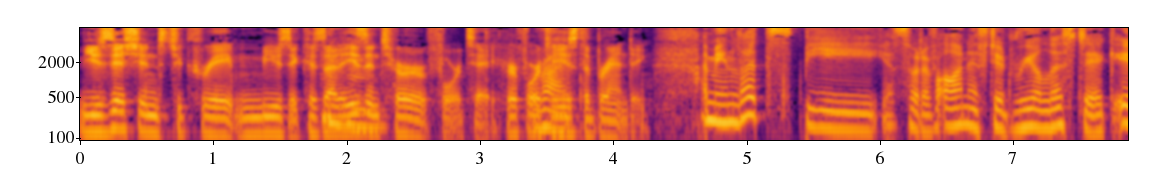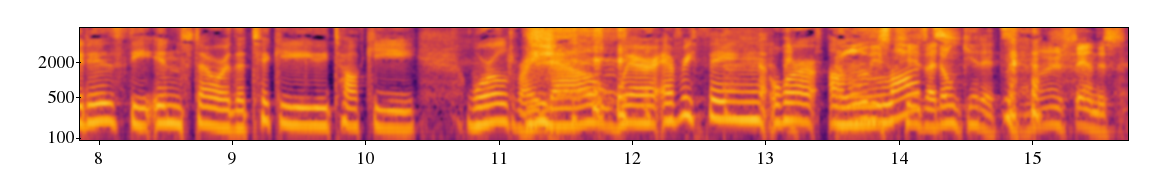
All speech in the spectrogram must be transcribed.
musicians to create music because that not her forte. Her forte Right. is the branding. I mean, let's be sort of honest and realistic. It is the Insta or the ticky talky world right now where everything or a All these lot kids, I don't get it. I don't understand this.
